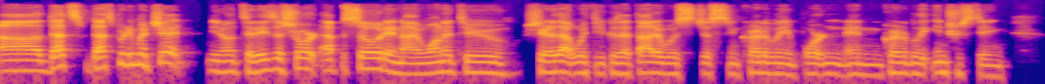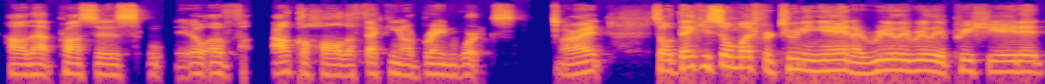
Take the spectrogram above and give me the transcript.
uh, that's that's pretty much it. You know today's a short episode and i wanted to share that with you because i thought it was just incredibly important and incredibly interesting how that process of alcohol affecting our brain works all right. So thank you so much for tuning in. I really, really appreciate it.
